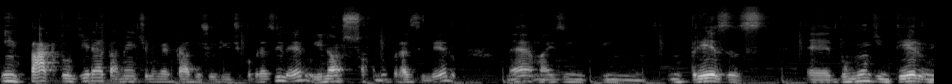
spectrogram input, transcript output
impactam diretamente no mercado jurídico brasileiro e não só no brasileiro, né? Mas em, em empresas é, do mundo inteiro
